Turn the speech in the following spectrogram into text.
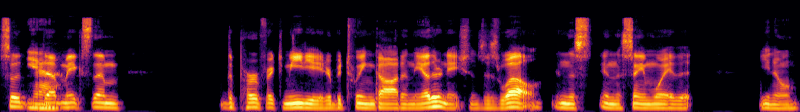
so Yeah. that makes them the perfect mediator between god and the other nations as well in this in the same way that you know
